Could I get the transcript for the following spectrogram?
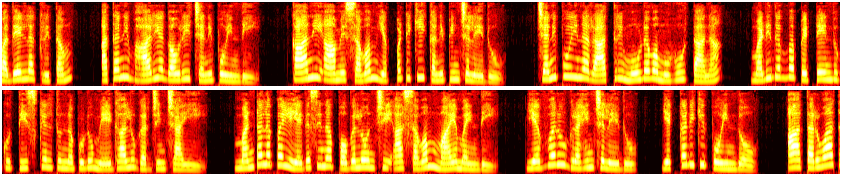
పదేళ్ళ క్రితం అతని భార్య గౌరీ చనిపోయింది. కాని ఆమె శవం ఎప్పటికీ కనిపించలేదు. చనిపోయిన రాత్రి మూడవ ముహూర్తాన మడిదెబ్బ పెట్టేందుకు తీసుకెళ్తున్నప్పుడు మేఘాలు గర్జించాయి. మంటలపై ఎగసిన పొగలోంచి ఆ శవం మాయమైంది. ఎవ్వరూ గ్రహించలేదు ఎక్కడికి పోయిందో. ఆ తరువాత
